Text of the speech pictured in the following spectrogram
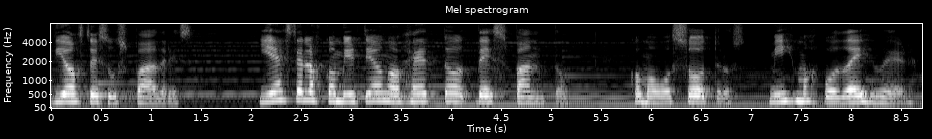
Dios de sus padres, y éste los convirtió en objeto de espanto, como vosotros mismos podéis ver.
